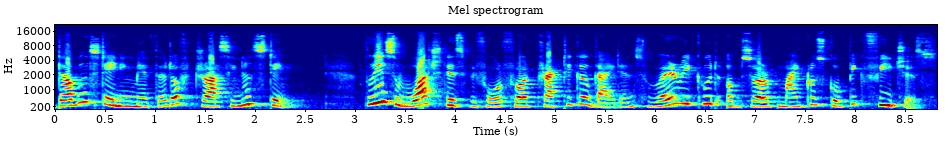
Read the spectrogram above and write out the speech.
double staining method of Dracaena stem. Please watch this before for practical guidance where we could observe microscopic features.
